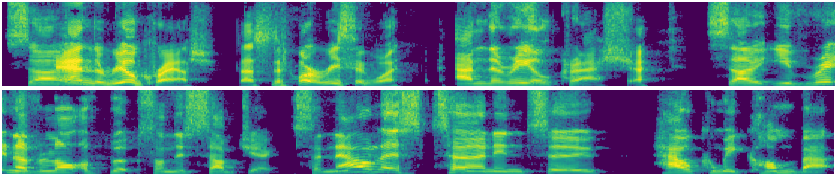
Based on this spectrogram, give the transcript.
So and the real crash. That's the more recent one. And the real crash. Yeah. So you've written a lot of books on this subject. So now let's turn into how can we combat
